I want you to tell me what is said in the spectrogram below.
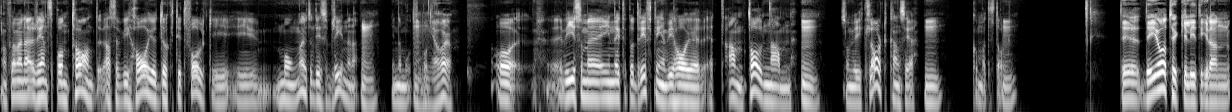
Ja, för jag menar, rent spontant, alltså vi har ju duktigt folk i, i många av disciplinerna inom motorsport. Mm, ja, ja. Och vi som är inriktade på driftingen, vi har ju ett antal namn Mm, som vi klart kan se mm. komma till start. Mm. Det, det jag tycker lite grann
